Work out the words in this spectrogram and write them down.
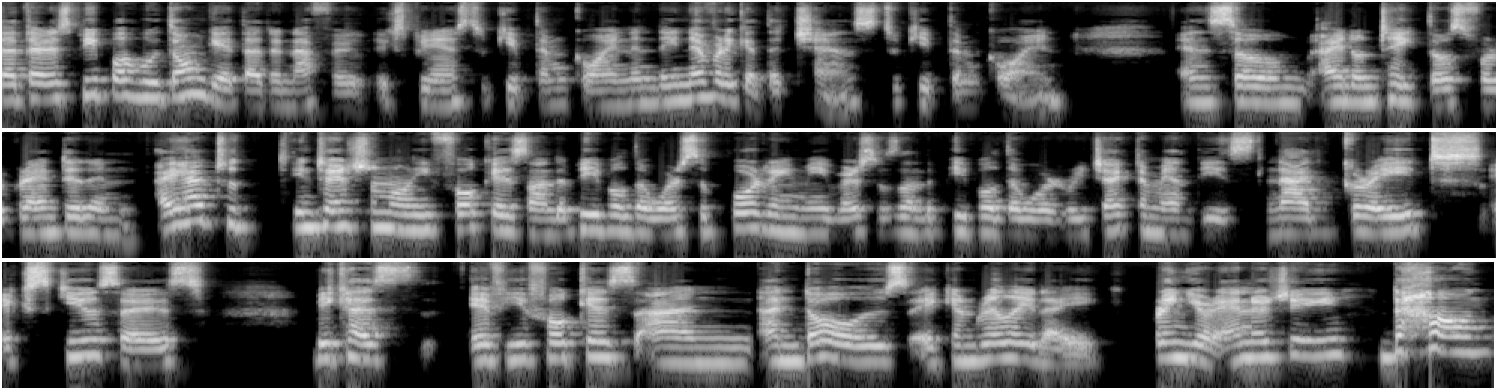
that there's people who don't get that enough experience to keep them going and they never get the chance to keep them going and so i don't take those for granted. And i had to intentionally focus on the people that were supporting me versus on the people that were rejecting me. And these not great excuses because if you focus on on those it can really like bring your energy down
